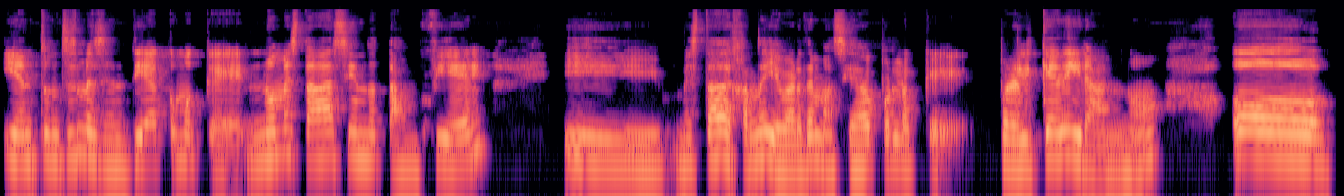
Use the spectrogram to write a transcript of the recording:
y entonces me sentía como que no me estaba haciendo tan fiel y me estaba dejando llevar demasiado por lo que, por el qué dirán, ¿no? O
